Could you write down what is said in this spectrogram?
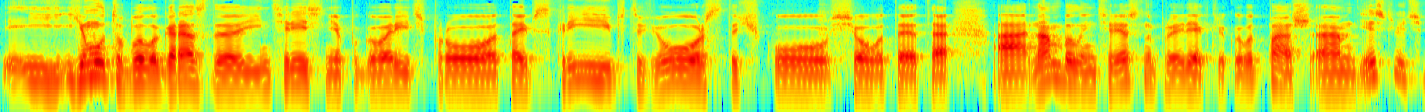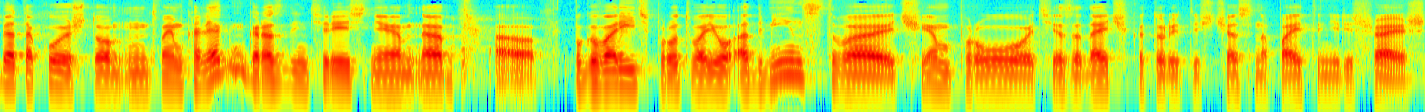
ему-то было гораздо интереснее поговорить про TypeScript, версточку, все вот это. А нам было интересно про электрику. И вот, Паш, а есть ли у тебя такое, что твоим коллегам гораздо интереснее э, э, поговорить про твое админство, чем про те задачи, которые ты сейчас на Python решаешь.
